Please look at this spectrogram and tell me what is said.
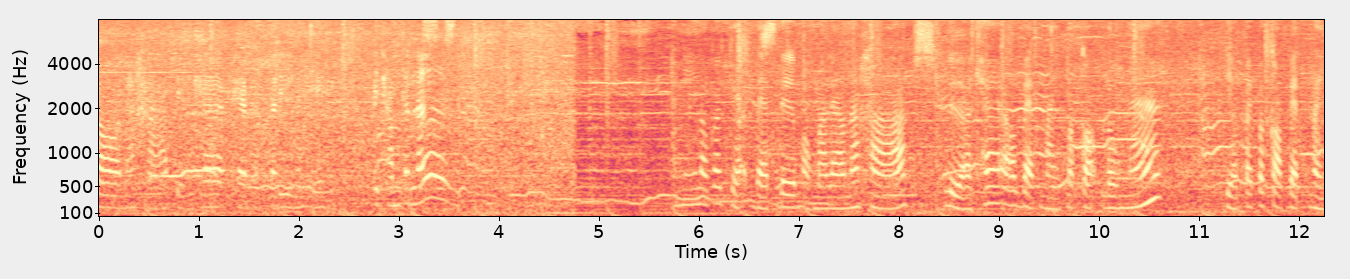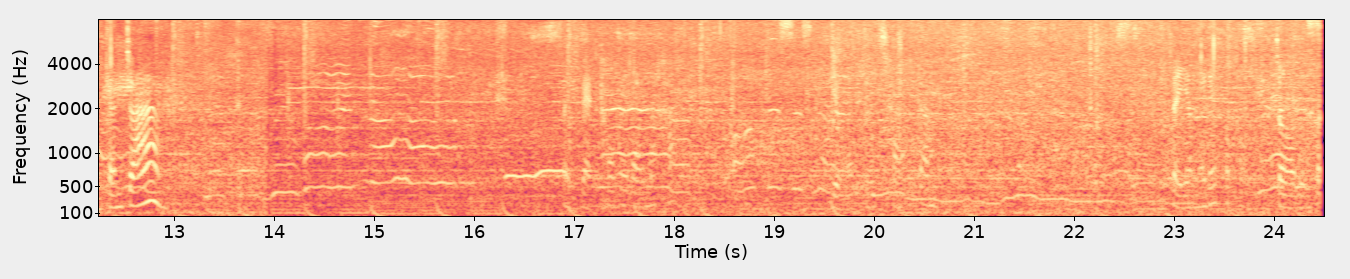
จอนะคะ เป็นแค่แพรแบตเตอรี่นั่นเองไปทำกันเลย อันนี้เราก็แกะแบบเดิมออกมาแล้วนะคะ เหลือแค่เอาแบบใหม่ประกอบลงนะ เดี๋ยวไปประกอบแบบใหม่กันจ้า แต่ยังไม่ได้ประกอบจอลงไป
